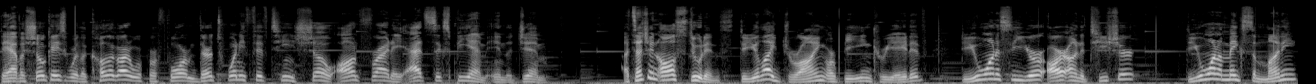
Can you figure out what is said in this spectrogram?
They have a showcase where the Color Guard will perform their 2015 show on Friday at 6 p.m. in the gym. Attention all students, do you like drawing or being creative? Do you want to see your art on a t-shirt? Do you want to make some money?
